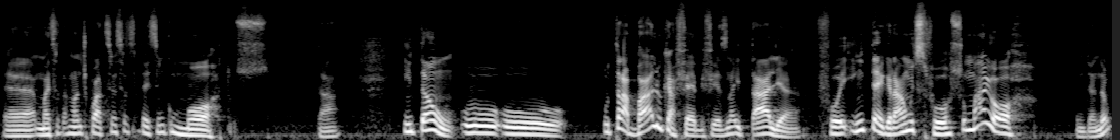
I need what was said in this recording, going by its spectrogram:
É, mas você está falando de 465 mortos. Tá? Então, o, o, o trabalho que a FEB fez na Itália foi integrar um esforço maior, entendeu?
